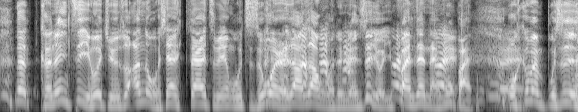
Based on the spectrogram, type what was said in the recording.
那可能你自己会觉得说啊，那我现在待在这边，我只是为了让让我的人生有一半在乃木坂，我根本不是。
